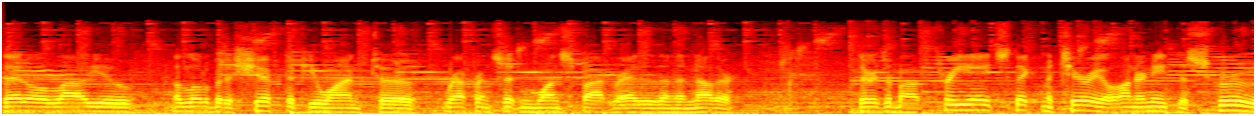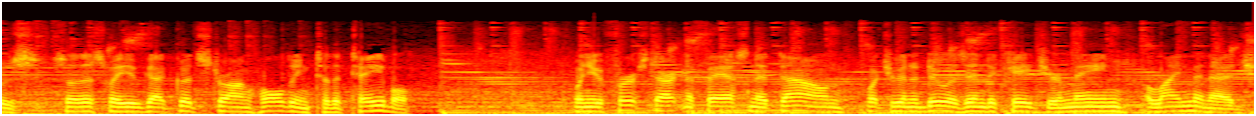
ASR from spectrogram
That'll allow you a little bit of shift if you want to reference it in one spot rather than another. There's about 3 8 thick material underneath the screws, so this way you've got good strong holding to the table. When you're first starting to fasten it down, what you're going to do is indicate your main alignment edge.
